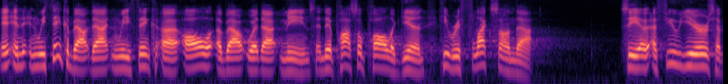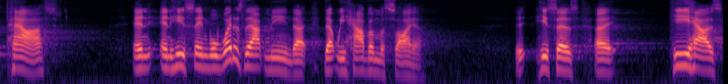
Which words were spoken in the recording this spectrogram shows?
And, and, and we think about that and we think uh, all about what that means. And the Apostle Paul, again, he reflects on that. See, a, a few years have passed, and, and he's saying, well, what does that mean that, that we have a Messiah? He says, uh, He has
